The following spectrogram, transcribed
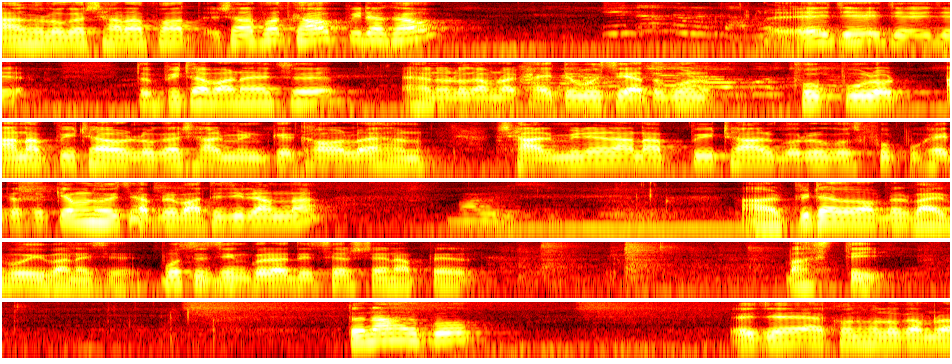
আর হলো গা সারাফাত। সারাফাত খাও, পিঠা খাও। এই যে এই যে এই যে। তো পিঠা বানাইছে। এখন হলো আমরা খাইতে বসছি এতক্ষণ ফুপুর আনা পিঠা হলো শারমিনকে খাওয়ালো এখন। শারমিনের আনা পিঠা আর গরুর গোস ফুপু খাইতেছে। কেমন হয়েছে আপনার বাতিজি রান্না? আর পিঠা তো আপনার ভাই বই বানাইছে। প্রসেসিং করে দিচ্ছে আসছেন আপনার বাস্তি তো না হলকো এই যে এখন হলো আমরা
